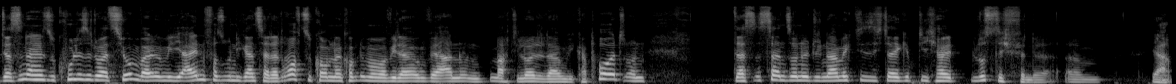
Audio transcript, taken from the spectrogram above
das sind halt so coole Situationen, weil irgendwie die einen versuchen die ganze Zeit da drauf zu kommen, dann kommt immer mal wieder irgendwer an und macht die Leute da irgendwie kaputt und das ist dann so eine Dynamik, die sich da ergibt, die ich halt lustig finde. Ähm, Ja.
